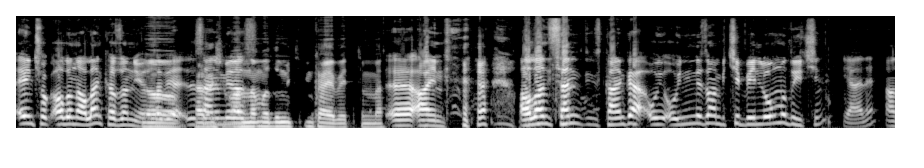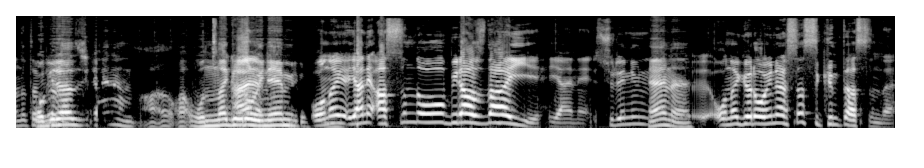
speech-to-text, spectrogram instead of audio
en çok alanı alan kazanıyor. Yo, Tabii sen biraz anlamadığım için kaybettim ben. e, aynı. alan sen kanka oy- oyunun ne zaman biteceği belli olmadığı için yani O anlatabiliyor muyum? birazcık aynen onunla göre Aynen. oynayamıyorum. Ona yani aslında o biraz daha iyi. Yani sürenin Yani e, ona göre oynarsan sıkıntı aslında.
